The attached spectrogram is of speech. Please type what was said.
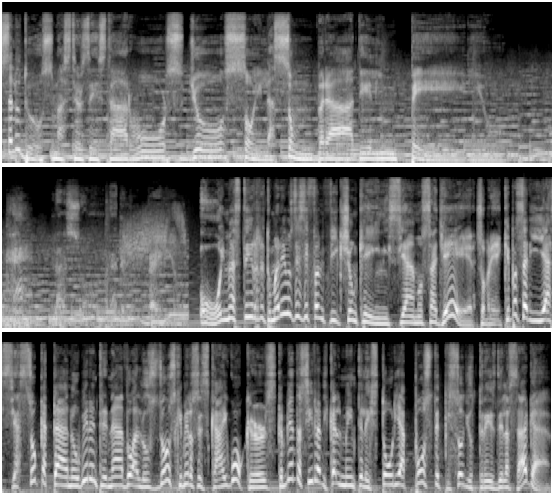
Saludos, Masters de Star Wars. Yo soy la sombra del Imperio. ¿Qué? La sombra. Hoy, Master, retomaremos ese fanfiction que iniciamos ayer sobre qué pasaría si Ahsoka Tano hubiera entrenado a los dos gemelos Skywalkers, cambiando así radicalmente la historia post-episodio 3 de la saga.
